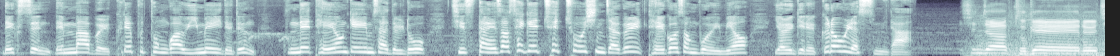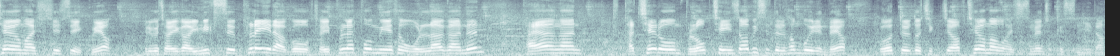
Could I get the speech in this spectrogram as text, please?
넥슨, 넷마블, 크래프톤과 위메이드 등 국내 대형 게임사들도 지스타에서 세계 최초 신작을 대거 선보이며 열기를 끌어올렸습니다. 신작 두 개를 체험하실 수 있고요. 그리고 저희가 위믹스 플레이라고 저희 플랫폼 위에서 올라가는 다양한 다채로운 블록체인 서비스들을 선보이는데요. 그것들도 직접 체험하고 가셨으면 좋겠습니다.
